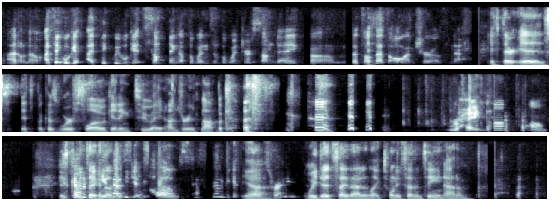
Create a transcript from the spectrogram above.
I don't know. I think we'll get. I think we will get something of the winds of the winter someday. Um, that's all. If- That's all I'm sure of now. if there is, it's because we're slow getting to 800, not because Right. Um, He's got to be, he's gotta be getting close. He's got to be getting Yeah. right? We did say that in like 2017, Adam.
